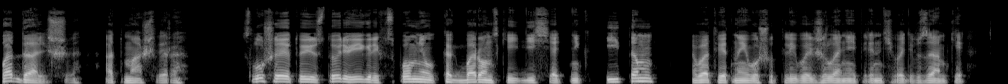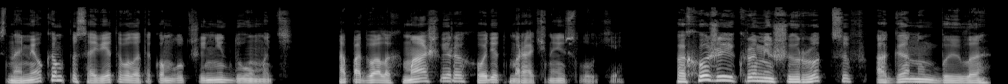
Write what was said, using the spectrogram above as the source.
подальше от Машвера. Слушая эту историю, Игорь вспомнил, как баронский десятник Итам в ответ на его шутливое желание переночевать в замке с намеком посоветовал о таком лучше не думать. О подвалах Машвера ходят мрачные слухи. Похоже, и кроме широтцев Агану было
